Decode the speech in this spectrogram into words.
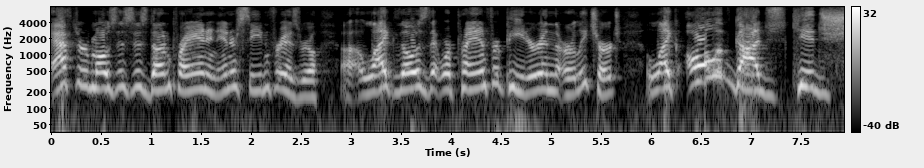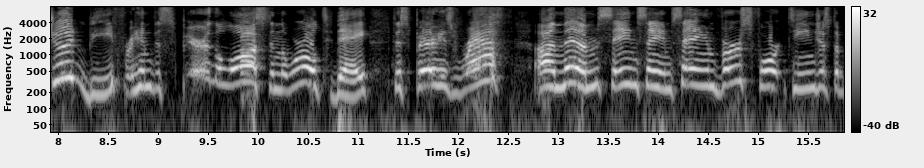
after Moses is done praying and interceding for Israel, uh, like those that were praying for Peter in the early church, like all of God's kids should be, for him to spare the lost in the world today, to spare his wrath on them, same, same, same. Verse 14, just a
